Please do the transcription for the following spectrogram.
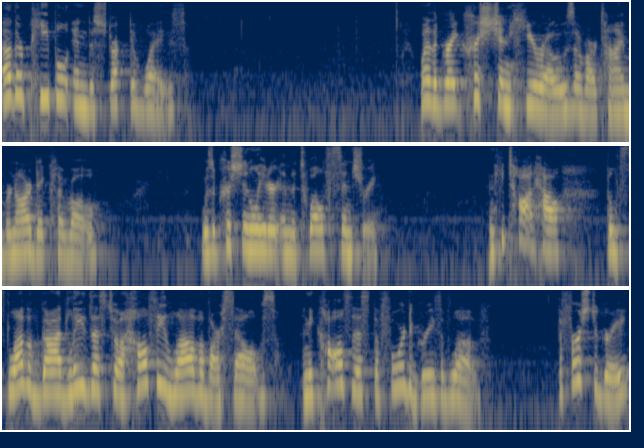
other people in destructive ways. One of the great Christian heroes of our time, Bernard de Clairvaux, was a Christian leader in the 12th century. And he taught how the love of God leads us to a healthy love of ourselves. And he calls this the four degrees of love. The first degree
